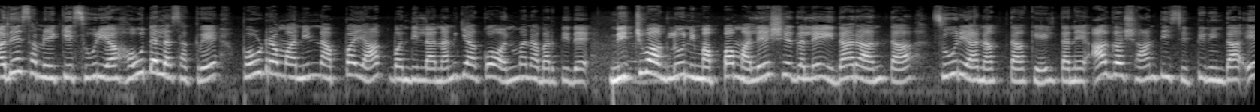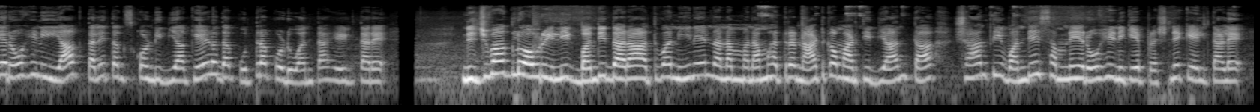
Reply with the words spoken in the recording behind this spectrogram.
ಅದೇ ಸಮಯಕ್ಕೆ ಸೂರ್ಯ, ಹೌದಲ್ಲ ಸಕ್ರೆ, ಪೌಡ್ರಮ್ಮ, ನಿನ್ನ ಅಪ್ಪ ಯಾಕೆ ಬಂದಿಲ್ಲ? ನನಗೆ ಯಾಕೋ ಅನುಮಾನ ಬರ್ತಿದೆ. ನಿಜವಾಗ್ಲೂ ನಿಮ್ಮ ಅಪ್ಪ ಮಲೇಷ್ಯಾದಲ್ಲೇ ಇದ್ದಾರಾ ಅಂತ ಸೂರ್ಯ ನಗ್ತಾ ಕೇಳ್ತಾನೆ. ಆಗ ಶಾಂತಿ ಸಿಟ್ಟಿನಿಂದ, ಏ ರೋಹಿಣಿ, ಯಾಕೆ ತಲೆ ತಗ್ಸ್ಕೊಂಡಿದ್ಯಾ? ಕೇಳೋದಕ್ಕೆ ಉತ್ತರ ಕೊಡು ಅಂತ ಹೇಳ್ತಾರೆ. ನಿಜವಾಗ್ಲೂ ಅವರು ಇಲ್ಲಿಗೆ ಬಂದಿದ್ದಾರಾ? ಅಥವಾ ನೀನೇ ನಮ್ಮ ನಮ್ಮ ಹತ್ರ ನಾಟಕ ಮಾಡ್ತಿದ್ಯಾ? ಅಂತ ಶಾಂತಿ ಒಂದೇ ಸಮನೆ ರೋಹಿಣಿಗೆ ಪ್ರಶ್ನೆ ಕೇಳ್ತಾಳೆ.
